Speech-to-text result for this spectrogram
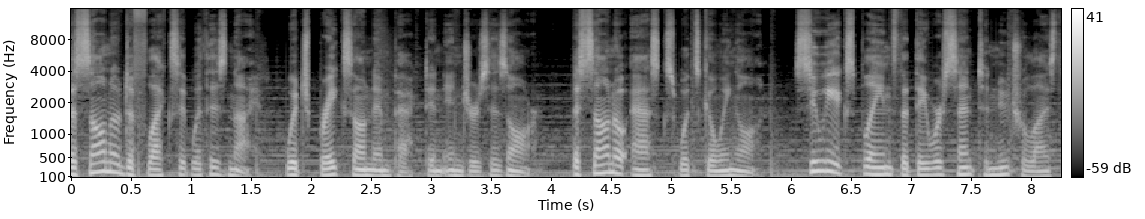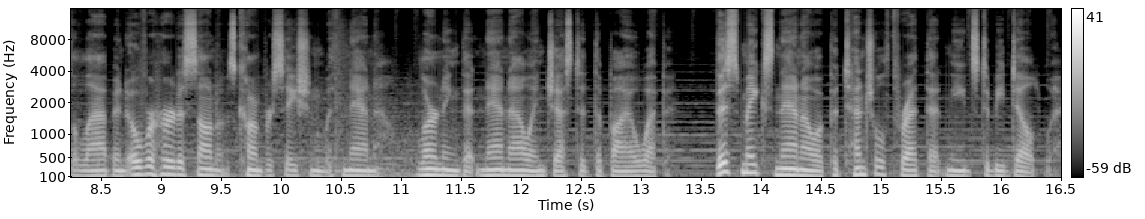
Asano deflects it with his knife, which breaks on impact and injures his arm. Asano asks what's going on. Sui explains that they were sent to neutralize the lab and overheard Asano's conversation with Nanao, learning that Nanao ingested the bioweapon. This makes Nanao a potential threat that needs to be dealt with.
